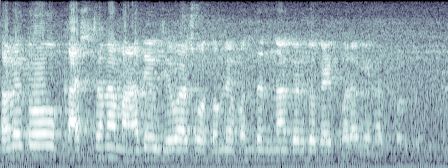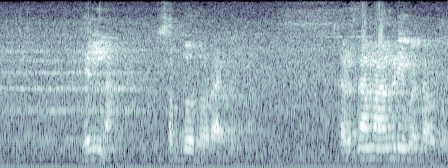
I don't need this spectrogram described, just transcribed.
તમે તો કાષ્ઠના મહાદેવ જેવા છો તમને વંદન ના કરે તો કંઈ ફરક એ નથી પડતો. હિલના શબ્દો દ્વારા હિલના તર્જનામાં આંગળી બતાવતો.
